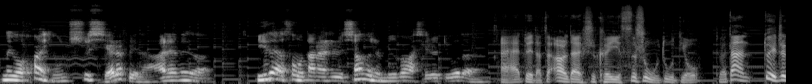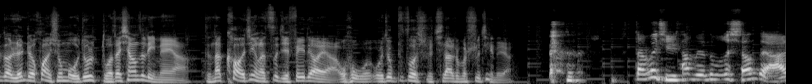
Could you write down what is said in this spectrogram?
那个浣熊是斜着飞的，而且那个一代送的大战是箱子是没有办法斜着丢的。哎，对的，在二代是可以四十五度丢，对。但对这个忍者浣熊嘛，我就是躲在箱子里面呀，等它靠近了自己飞掉呀，我我我就不做其他什么事情的呀。但问题是，它没有那么多箱子啊，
